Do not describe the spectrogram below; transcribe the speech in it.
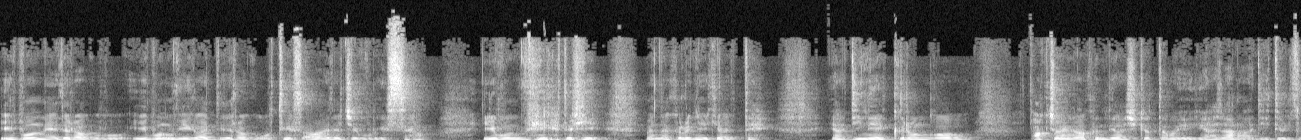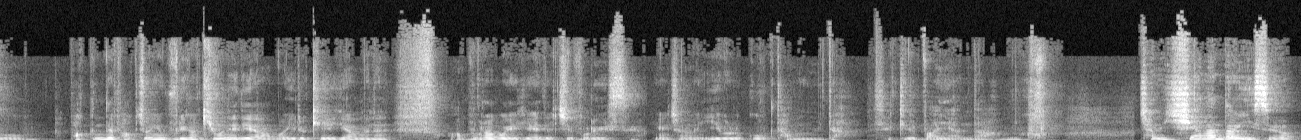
일본 애들하고 일본 우익 애들하고 어떻게 싸워야 될지 모르겠어요. 일본 우익 애들이 맨날 그런 얘기할 때 야 니네 그런 거 박정희가 근대화 시켰다고 얘기하잖아 니들도 박근대 박정희 우리가 키운 애들야 막 이렇게 얘기하면은 아, 뭐라고 얘기해야 될지 모르겠어요. 그냥 저는 입을 꾹 다뭅니다. 새끼들 많이 안다. 그리고 참 희한한 당이 있어요.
